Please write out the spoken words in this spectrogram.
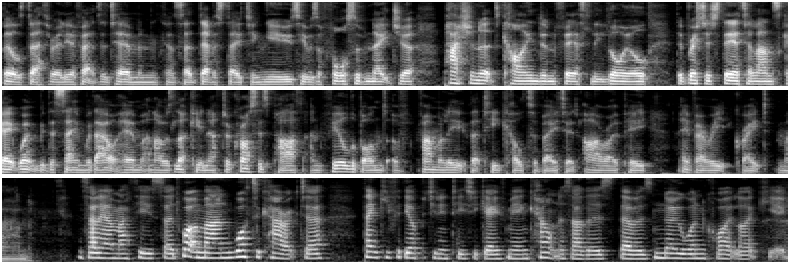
Bill's death really affected him and kind of said devastating news. He was a force of nature, passionate, kind, and fiercely loyal. The British theatre landscape won't be the same without him, and I was lucky enough to cross his path and feel the bond of family that he cultivated. R.I.P. A very great man. And Sally Ann Matthews said, What a man, what a character. Thank you for the opportunities you gave me and countless others. There was no one quite like you.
